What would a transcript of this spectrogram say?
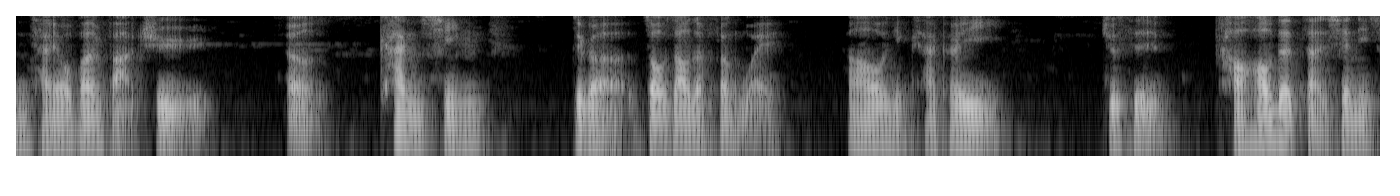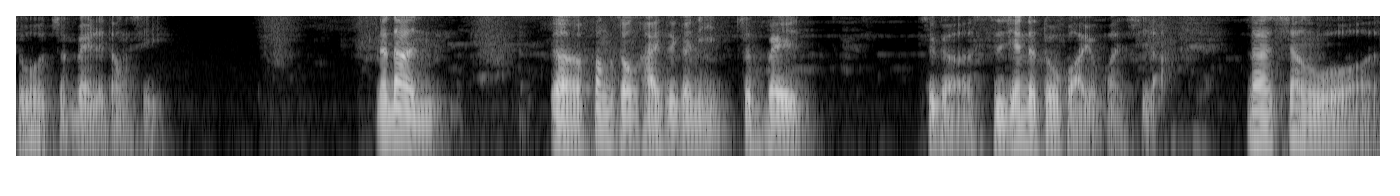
你才有办法去，呃，看清这个周遭的氛围，然后你才可以，就是好好的展现你所准备的东西。那当然，呃，放松还是跟你准备这个时间的多寡有关系啦。那像我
